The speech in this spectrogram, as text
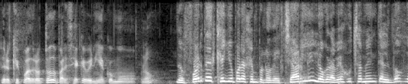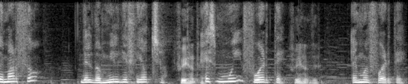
Pero es que cuadró todo, parecía que venía como, ¿no? Lo fuerte es que yo, por ejemplo, lo de Charlie lo grabé justamente el 2 de marzo del 2018. Fíjate. Es muy fuerte, Fíjate. es muy fuerte.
